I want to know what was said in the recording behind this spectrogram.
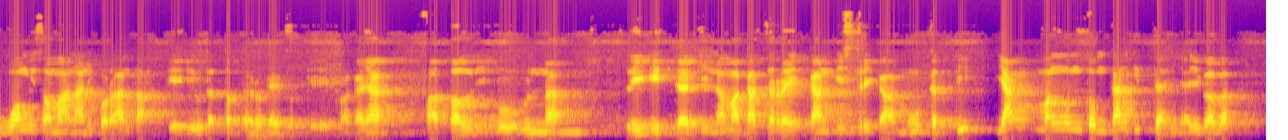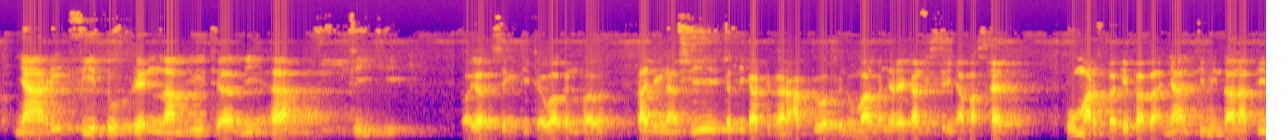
Uang iso maknani Quran tahke itu tetap baru kayak pergi. Makanya fatal likuhunna liid dadina maka ceraikan istri kamu ketika yang menguntungkan idahnya. Itu apa? Nyari fiturin lam yujamiha fihi. Kayak sing didawakan bahwa Kanjeng Nabi ketika dengar Abdullah bin Umar menyerahkan istrinya pas head, Umar sebagai bapaknya diminta Nabi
